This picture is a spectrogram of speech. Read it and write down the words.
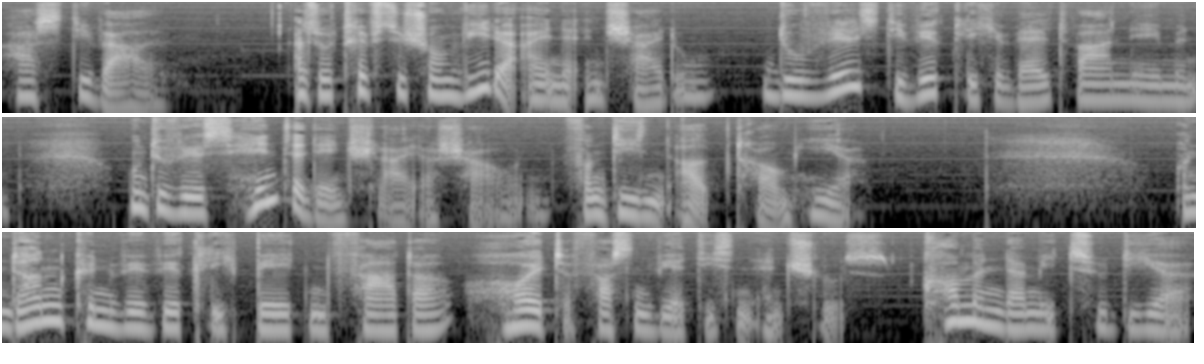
hast die Wahl. Also triffst du schon wieder eine Entscheidung. Du willst die wirkliche Welt wahrnehmen und du willst hinter den Schleier schauen von diesem Albtraum hier. Und dann können wir wirklich beten, Vater, heute fassen wir diesen Entschluss, kommen damit zu dir.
